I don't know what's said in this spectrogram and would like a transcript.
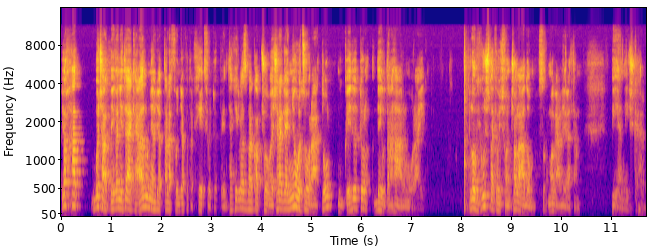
ja hát, bocsánat, még annyit el kell árulni, hogy a telefon gyakorlatilag hétfőtől péntekig lesz bekapcsolva, és reggel 8 órától, munkaidőtől délután 3 óráig. Logikus, nekem is van családom, magánéletem, pihenni is kell.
